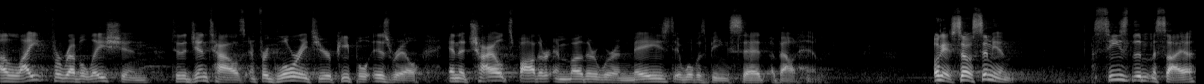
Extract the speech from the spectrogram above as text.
a light for revelation to the Gentiles and for glory to your people Israel. And the child's father and mother were amazed at what was being said about him. Okay, so Simeon sees the Messiah,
